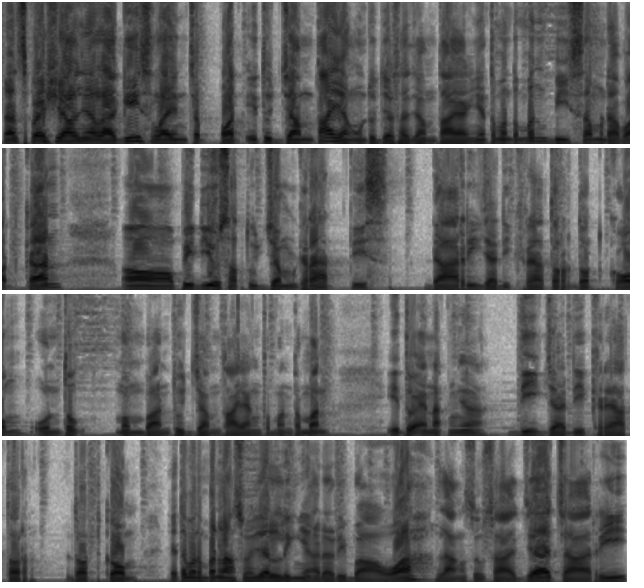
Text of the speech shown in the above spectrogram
Dan spesialnya lagi selain cepat itu jam tayang untuk jasa jam tayangnya teman-teman bisa mendapatkan uh, video satu jam gratis dari jadikreator.com untuk membantu jam tayang teman-teman itu enaknya di jadikreator.com ya teman-teman langsung aja linknya ada di bawah. Langsung saja cari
